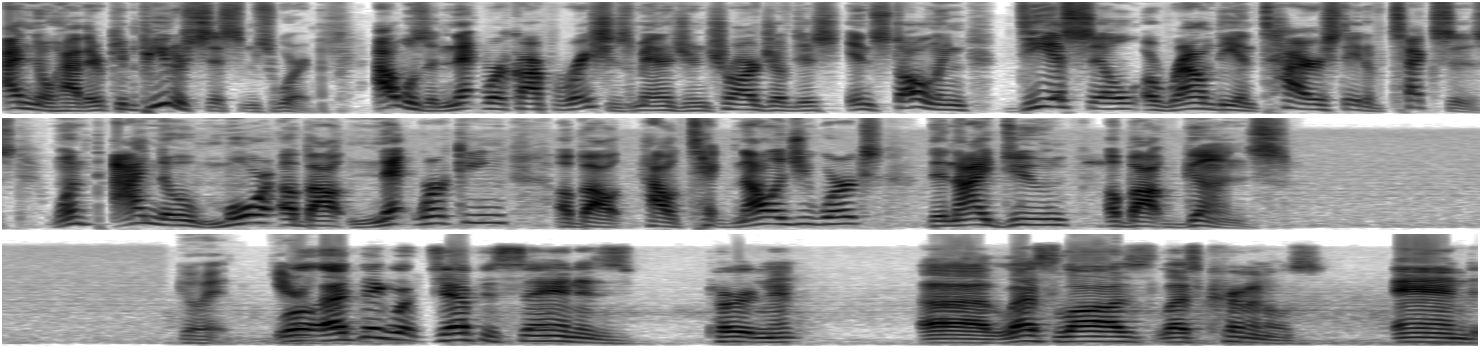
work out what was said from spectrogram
I know how their computer systems work. I was a network operations manager in charge of this installing DSL around the entire state of Texas. One I know more about networking, about how technology works than I do about guns. Go ahead. Gary. Well, I think what Jeff is saying is pertinent. Uh, less laws, less criminals. And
